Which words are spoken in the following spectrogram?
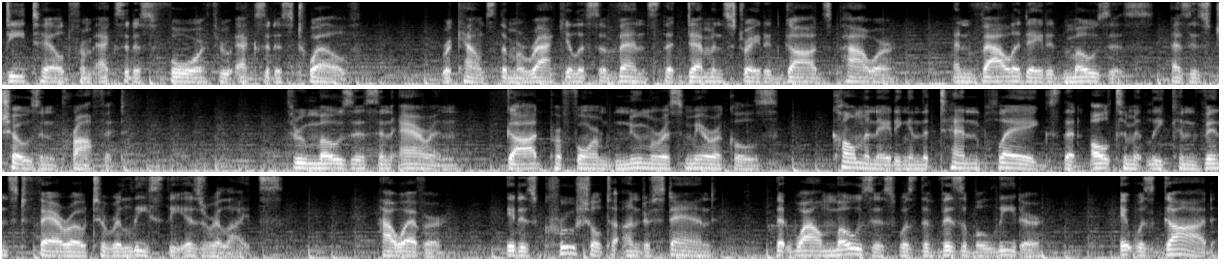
detailed from Exodus 4 through Exodus 12, recounts the miraculous events that demonstrated God's power and validated Moses as his chosen prophet. Through Moses and Aaron, God performed numerous miracles, culminating in the ten plagues that ultimately convinced Pharaoh to release the Israelites. However, it is crucial to understand that while Moses was the visible leader, it was God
